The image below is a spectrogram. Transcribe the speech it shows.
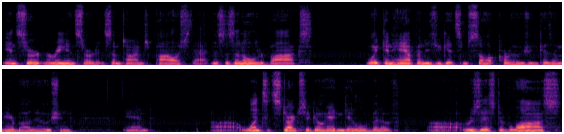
insert and reinsert and sometimes polish that. This is an older box. What can happen is you get some salt corrosion because I'm here by the ocean. And uh, once it starts to go ahead and get a little bit of uh, resistive loss,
